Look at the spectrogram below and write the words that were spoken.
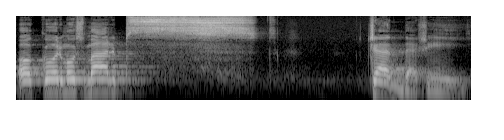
Akkor most már pszt, csendes éj.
